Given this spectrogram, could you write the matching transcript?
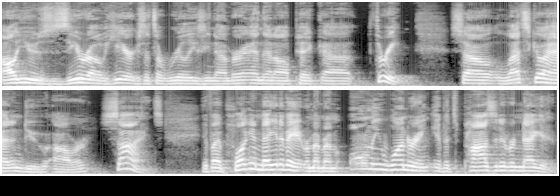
I'll use 0 here because it's a real easy number. And then I'll pick uh, 3. So let's go ahead and do our signs. If I plug in negative 8, remember I'm only wondering if it's positive or negative.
